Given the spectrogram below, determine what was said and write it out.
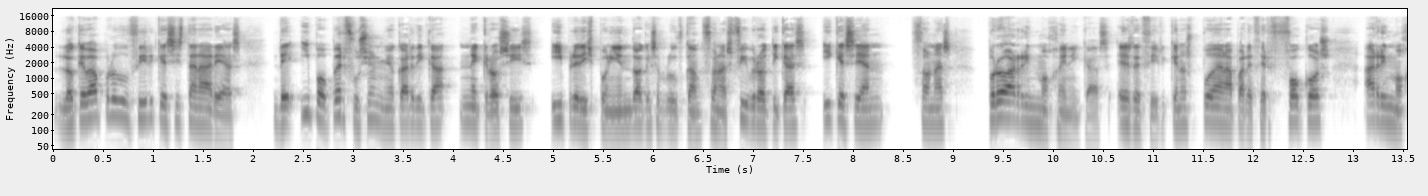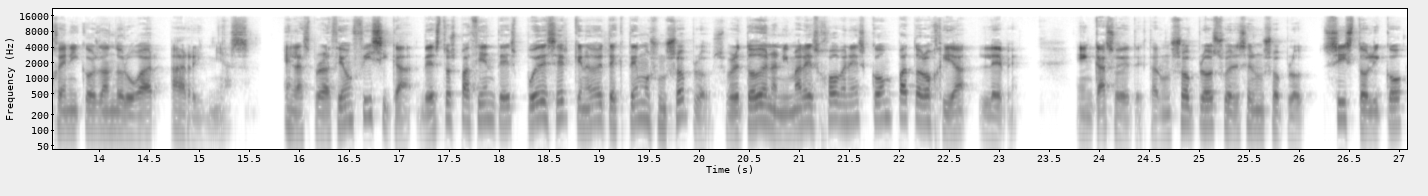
lo que va a producir que existan áreas de hipoperfusión miocárdica, necrosis y predisponiendo a que se produzcan zonas fibróticas y que sean zonas proarritmogénicas, es decir, que nos puedan aparecer focos arritmogénicos dando lugar a arritmias. En la exploración física de estos pacientes puede ser que no detectemos un soplo, sobre todo en animales jóvenes con patología leve. En caso de detectar un soplo, suele ser un soplo sistólico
